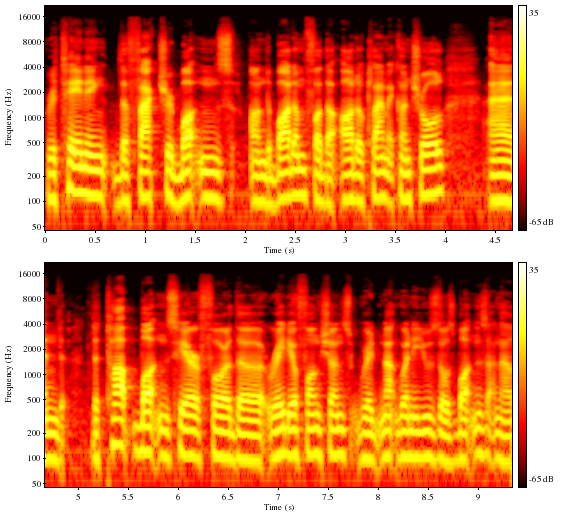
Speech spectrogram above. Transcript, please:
retaining the factory buttons on the bottom for the auto climate control and the top buttons here for the radio functions, we're not going to use those buttons and I'll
